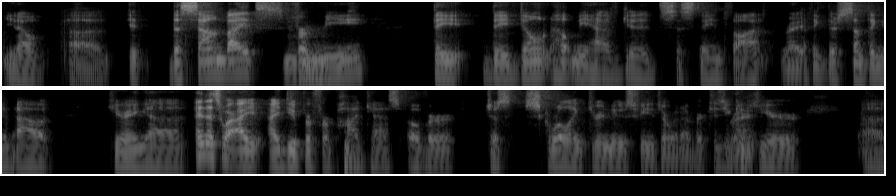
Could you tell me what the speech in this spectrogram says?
you know, uh, it the sound bites for Mhm. me, they they don't help me have good sustained thought. Right. I think there's something about hearing uh and that's why I I do prefer podcasts over just scrolling through news feeds or whatever because you can hear uh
